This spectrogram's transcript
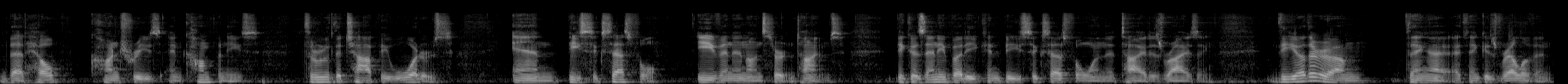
that help countries and companies through the choppy waters and be successful even in uncertain times because anybody can be successful when the tide is rising. The other um, thing I, I think is relevant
